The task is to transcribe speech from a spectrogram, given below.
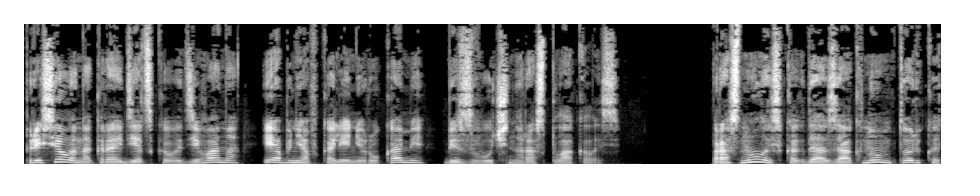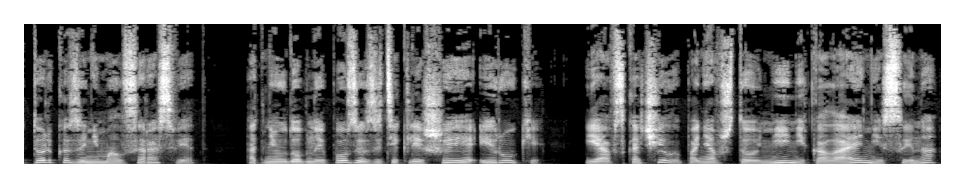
присела на край детского дивана и, обняв колени руками, беззвучно расплакалась. Проснулась, когда за окном только-только занимался рассвет. От неудобной позы затекли шея и руки. Я вскочила, поняв, что ни Николая, ни сына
